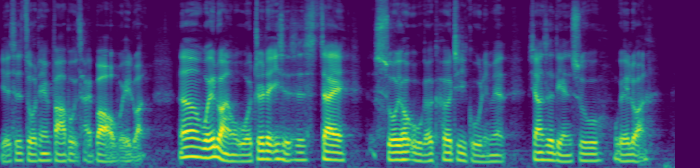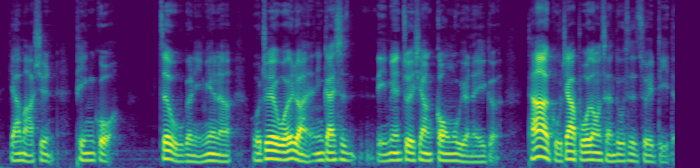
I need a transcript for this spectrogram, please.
也是昨天发布财报微软。那微软我觉得意思是在所有五个科技股里面，像是脸书、微软、亚马逊、苹果这五个里面呢，我觉得微软应该是里面最像公务员的一个，它的股价波动程度是最低的。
